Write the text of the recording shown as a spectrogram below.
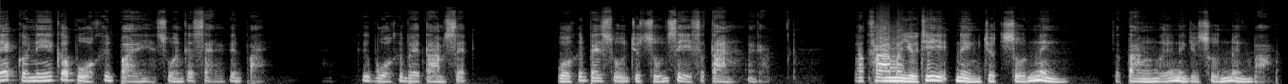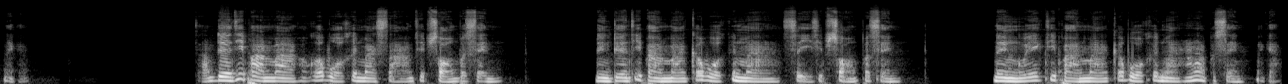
next คนนี้ก็บวกขึ้นไป ส่วนกระแสขึ้นไป คือบวกขึ้นไปตามเซตบวกขึ้นไป 0.04 สตางค์นะครับ ราคามาอยู่ที่ 1.01 สตางค์หรือ 1.01 บาทนะครับสามเดือนที่ผ่านมาเขาก็บวกขึ้นมา 32เปอร์เซ็นต์ หนึ่งเดือนที่ผ่านมาก็บวกขึ้นมา 42เปอร์เซ็นต์หนึ่งเวกที่ผ่านมาก็บวกขึ้นมา5เปอร์เซ็นะครับ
